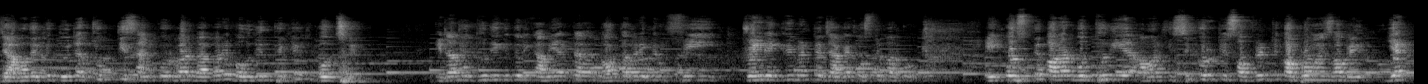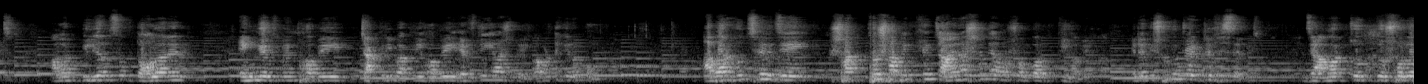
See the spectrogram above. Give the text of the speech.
যে আমাদেরকে দুইটা চুক্তি সাইন করবার ব্যাপারে বহুদিন থেকে বলছে। এটার মধ্য দিয়ে কিন্তু আমি একটা নর্থ আমেরিকান ফ্রি ট্রেড এগ্রিমেন্টের জায়গায় পৌঁছতে পারব? এই পৌঁছতে পারার মধ্য দিয়ে আমার কি সিকিউরিটি সফরেন্টি কম্প্রোমাইজ হবে? ইয়েট আমার বিলিয়নস অফ ডলারের এঙ্গেজমেন্ট হবে, চাকরি বাকরি হবে এফডি আসবে। ব্যাপারটা কীরকম? আবার হচ্ছে যে স্বার্থ সাপেক্ষে চায়নার সাথে আমার সম্পর্ক কি হবে? এটা কি শুধু ট্রেড ডেফিসিট যে আমার চোদ্দ ষোলো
